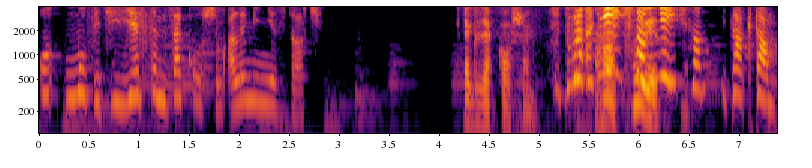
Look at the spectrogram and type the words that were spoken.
o, mówię ci, jestem za koszem, ale mnie nie zdradź. Jak za koszem. Dobra, Aha, nie idź tam, jest. nie idź tam! I tak, tam.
